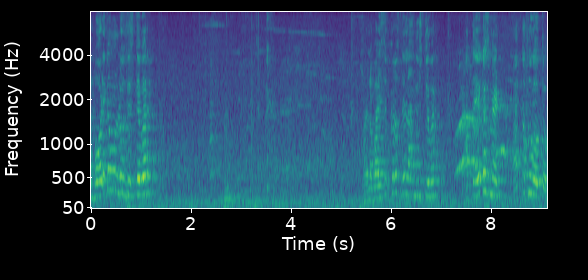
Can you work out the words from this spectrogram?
त्याला बॉडी का म्हणून लूज दिसते बर व्हायला बायसेप खरंच लय लहान दिसते बर. आता एकच मिनिट आता फुगवतो.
